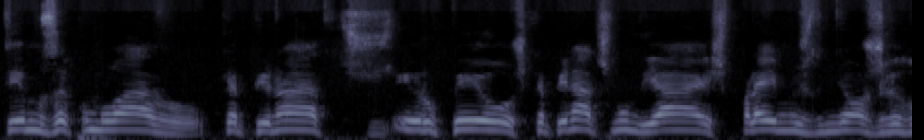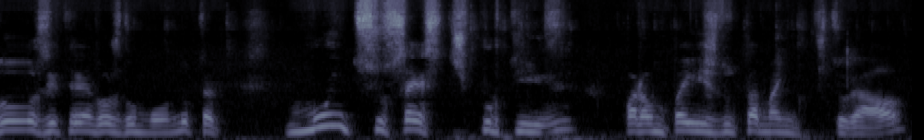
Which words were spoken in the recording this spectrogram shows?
temos acumulado campeonatos europeus, campeonatos mundiais, prémios de melhores jogadores e treinadores do mundo, portanto, muito sucesso desportivo para um país do tamanho de Portugal.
